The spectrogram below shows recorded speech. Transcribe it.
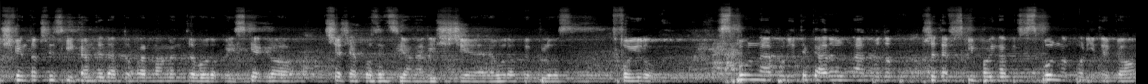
świętokrzyski kandydat do Parlamentu Europejskiego, trzecia pozycja na liście Europy Plus, Twój ruch. Wspólna polityka rolna przede wszystkim powinna być wspólną polityką,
